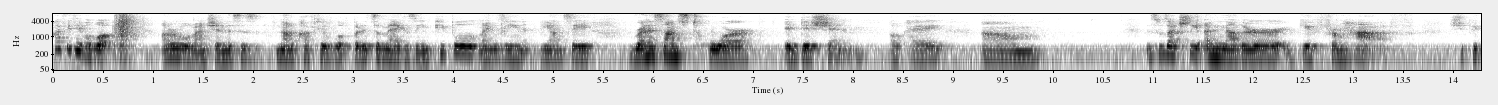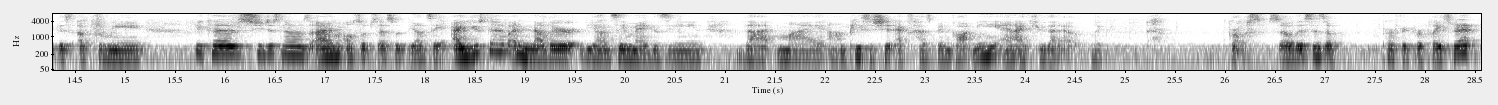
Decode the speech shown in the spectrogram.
coffee table book. Honorable mention, this is not a coffee table book, but it's a magazine. People magazine, Beyonce Renaissance Tour edition, okay? Um, this was actually another gift from Half. She picked this up for me because she just knows I'm also obsessed with Beyonce. I used to have another Beyonce magazine that my um, piece of shit ex-husband got me and I threw that out. Like, gross. So this is a perfect replacement.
